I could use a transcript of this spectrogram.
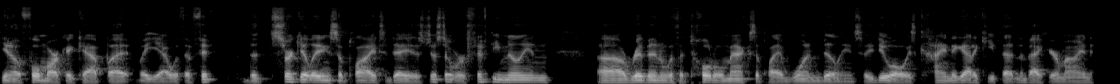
you know full market cap but but yeah with a fit the circulating supply today is just over 50 million uh, ribbon with a total max supply of 1 billion. So you do always kind of got to keep that in the back of your mind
